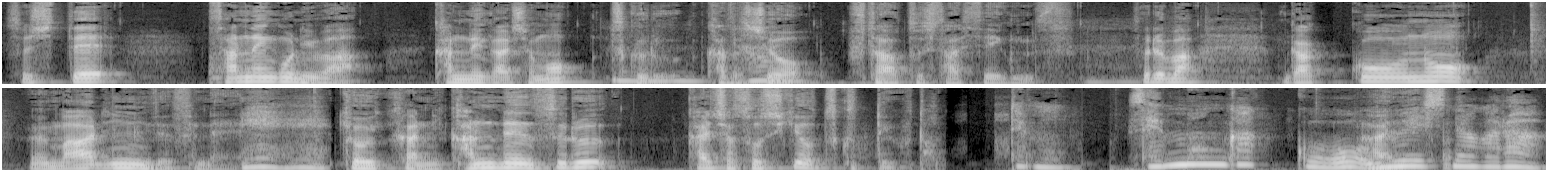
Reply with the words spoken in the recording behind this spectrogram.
そして3年後には関連会社も作る形をスタートさせていくんです。それは学校の周りにですね、ええ、教育機関に関連する会社組織を作っていくと。でも専門学校を運営しながら、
